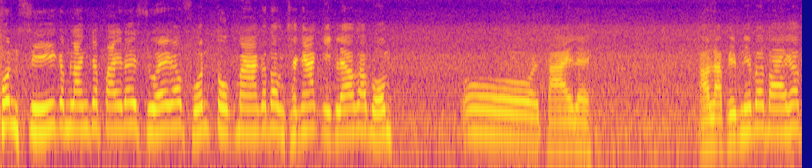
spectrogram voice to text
พ่นสีกำลังจะไปได้สวยครับ ฝนตกมาก็ต้องชะงักอีกแล้วครับผม โอ้ย ตายเลย เอาล่ะคลิปนี้บายบายครับ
